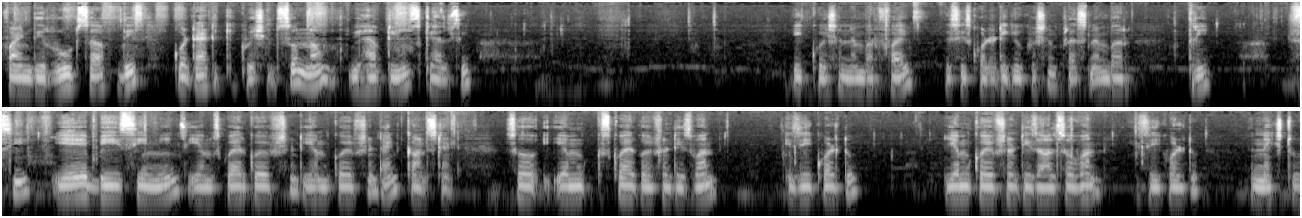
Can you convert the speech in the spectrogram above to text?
find the roots of this quadratic equation. So now we have to use calci equation number 5 this is quadratic equation plus number 3 C A B C means m square coefficient, m coefficient and constant. So m square coefficient is 1 is equal to m coefficient is also 1 is equal to the next to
